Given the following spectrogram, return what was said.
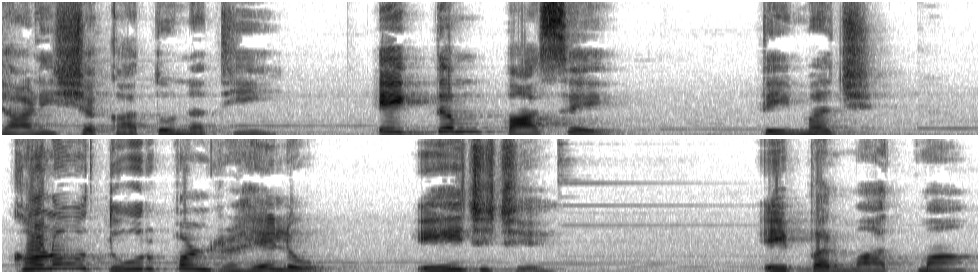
જાણી શકાતો નથી. એકદમ પાસે તેમજ ઘણો દૂર પણ રહેલો એ જ છે. એ પરમાત્મા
